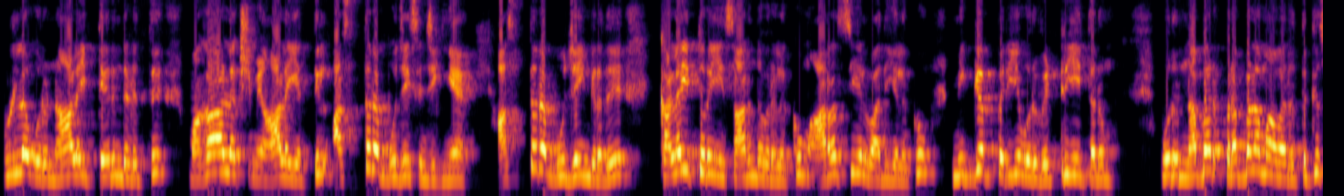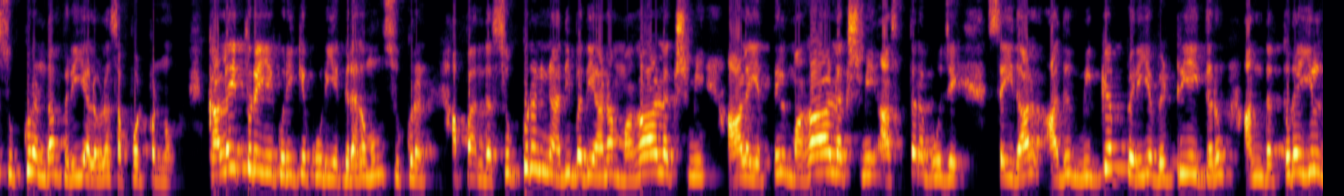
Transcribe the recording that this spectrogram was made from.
உள்ள ஒரு நாளை தேர்ந்தெடுத்து மகாலட்சுமி ஆலயத்தில் அஸ்திர பூஜை செஞ்சுக்கிங்க. அஸ்திர பூஜைங்கிறது கலைத்துறையை சார்ந்தவர்களுக்கும் அரசியல்வாதிகளுக்கும் மிகப்பெரிய ஒரு வெற்றியை தரும். ஒரு நபர் பிரபலமாவதுக்கு சுக்கிரன் தான் பெரிய அளவுல சப்போர்ட் பண்ணும். கலைத்துறையை குறிக்கக்கூடிய கிரகமும் சுக்கிரன். அப்ப அந்த சுக்கிரனின் அதிபதியான மகாலட்சுமி ஆலயத்தில் மகாலட்சுமி அஸ்தர பூஜை செய்தால் அது மிகப்பெரிய வெற்றியை தரும். அந்த துறையில்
